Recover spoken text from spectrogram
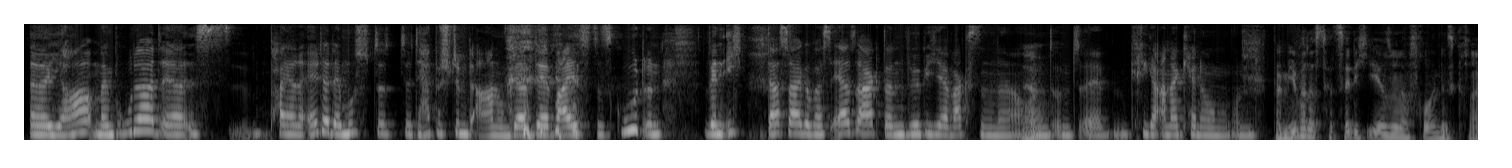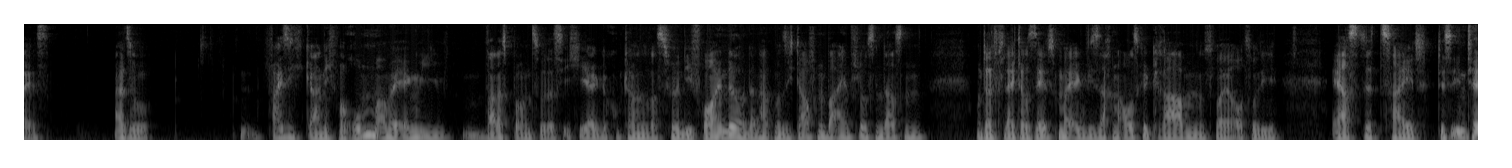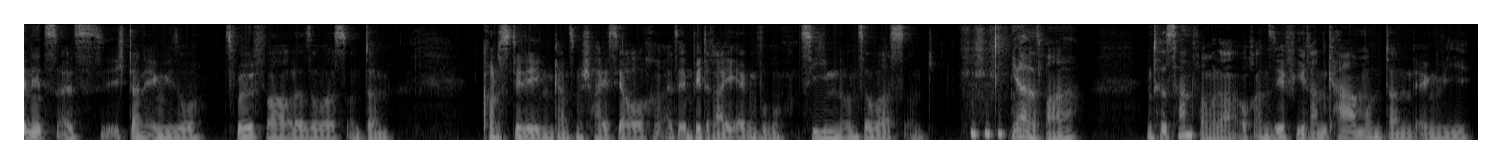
äh, ja, mein Bruder, der ist ein paar Jahre älter, der muss, der, der hat bestimmt Ahnung, der, der weiß das gut und wenn ich das sage, was er sagt, dann wirklich Erwachsene Ja. und, und äh, kriege Anerkennung und Bei mir war das tatsächlich eher so der Freundeskreis. Also weiß ich gar nicht warum, aber irgendwie war das bei uns so, dass ich eher geguckt habe, was hören die Freunde und dann hat man sich davon beeinflussen lassen und dann vielleicht auch selbst mal irgendwie Sachen ausgegraben. Das war ja auch so die erste Zeit des Internets, als ich dann irgendwie so zwölf war oder sowas und dann konntest du den ganzen Scheiß ja auch als MP3 irgendwo ziehen und sowas und ja, das war interessant, weil man da auch an sehr viel rankam und dann irgendwie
